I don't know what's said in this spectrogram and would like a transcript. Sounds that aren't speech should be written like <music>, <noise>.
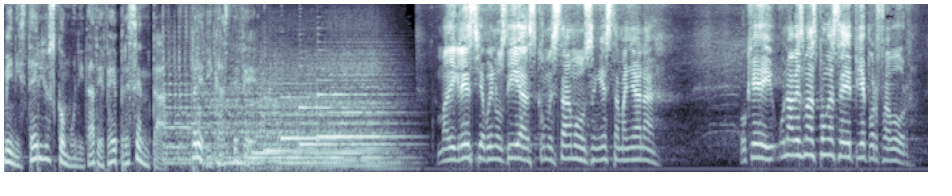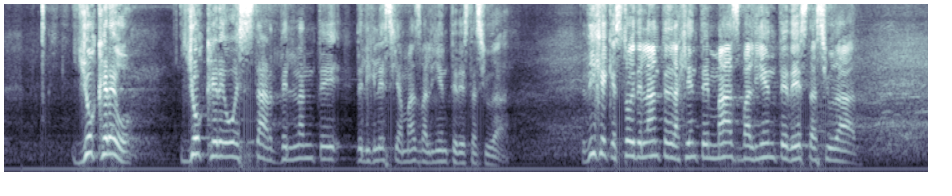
Ministerios Comunidad de Fe presenta Prédicas de Fe. Amada iglesia, buenos días, ¿cómo estamos en esta mañana? Ok, una vez más póngase de pie, por favor. Yo creo, yo creo estar delante de la iglesia más valiente de esta ciudad. Dije que estoy delante de la gente más valiente de esta ciudad.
